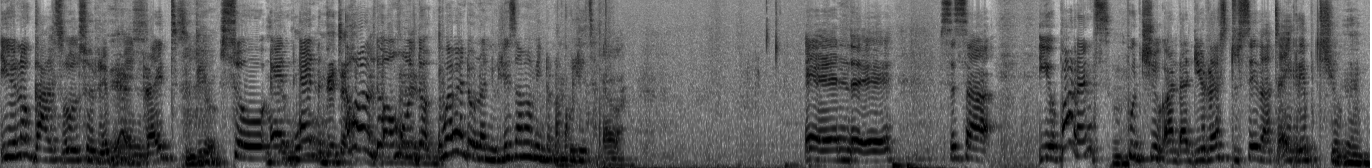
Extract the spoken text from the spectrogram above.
you know girls also rape Yes. men right Sindio? so and and hold on hold on wewe ndo unaniuliza ama ndo nakuuliza. And uh, sasa your parents put you under duress to say that i raped you. Mm.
